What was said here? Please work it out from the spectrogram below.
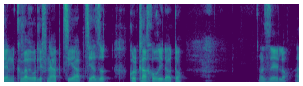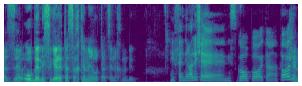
10 כבר עוד לפני הפציעה, הפציעה הזאת כל כך הורידה אותו. אז לא. אז. הוא במסגרת השחקני רוטציה נחמדים. יפה, נראה לי שנסגור פה את ה pod. כן,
